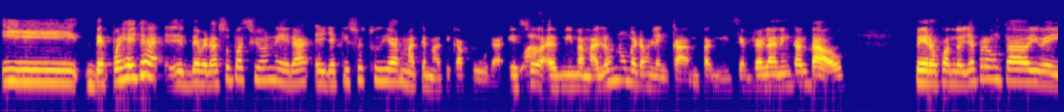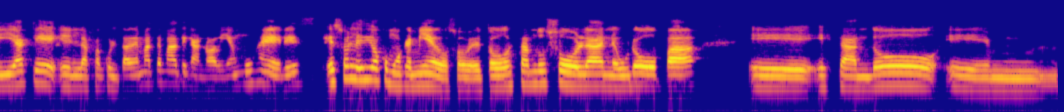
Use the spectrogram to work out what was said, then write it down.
y después ella, eh, de verdad su pasión era, ella quiso estudiar matemática pura. Eso, a mi mamá los números le encantan y siempre le han encantado pero cuando ella preguntaba y veía que en la facultad de matemáticas no habían mujeres, eso le dio como que miedo, sobre todo estando sola en Europa, eh, estando, em,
